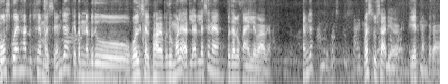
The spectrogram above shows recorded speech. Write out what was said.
કોસ્કો એને હાટું ફેમસ છે સમજા કે તમને બધું હોલસેલ ભાવે બધું મળે એટલે એટલે છે ને બધા લોકો અહીં લેવા આવ્યા. સમજા વસ્તુ સારી. વસ્તુ સારી આવે. એક નંબર આ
